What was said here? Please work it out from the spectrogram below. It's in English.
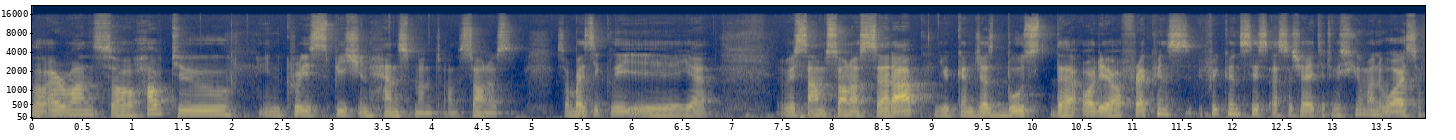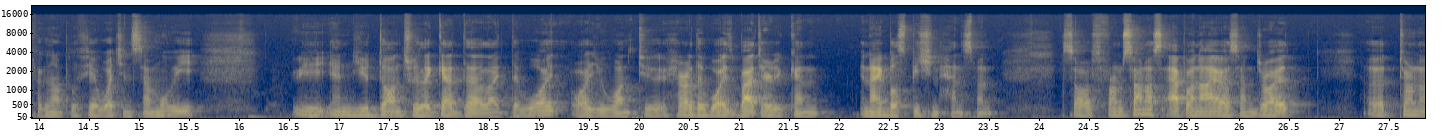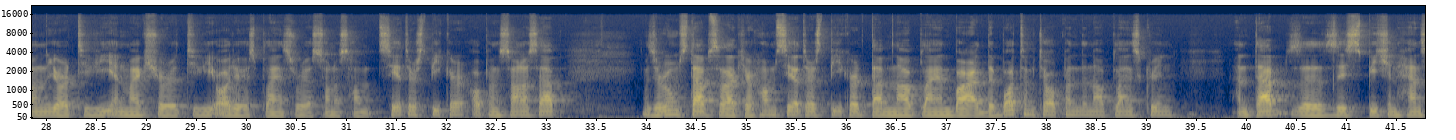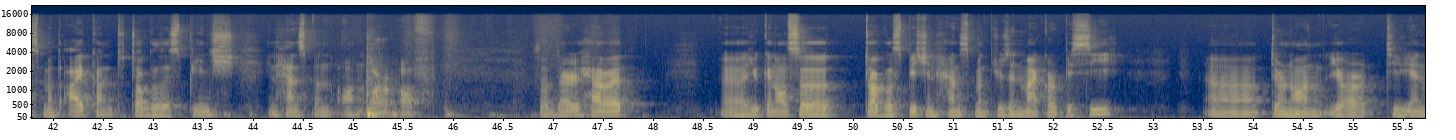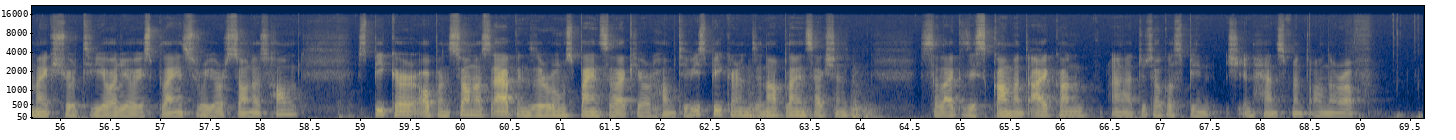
Hello everyone, so how to increase speech enhancement on Sonos. So basically, uh, yeah, with some Sonos setup, you can just boost the audio frequency, frequencies associated with human voice. So for example, if you're watching some movie and you don't really get the like the voice or you want to hear the voice better, you can enable speech enhancement. So from Sonos app on iOS, and Android, uh, turn on your TV and make sure TV audio is playing through your Sonos home theater speaker. Open Sonos app. The room tab, select your home theater speaker, tap now playing bar at the bottom to open the now playing screen and tap the, this speech enhancement icon to toggle the speech enhancement on or off. So there you have it. Uh, you can also toggle speech enhancement using Mac or PC uh, turn on your TV and make sure TV audio is playing through your Sonos home speaker. Open Sonos app in the room pane, select your home TV speaker in the now playing section. Select this comment icon uh, to toggle speech enhancement on or off.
